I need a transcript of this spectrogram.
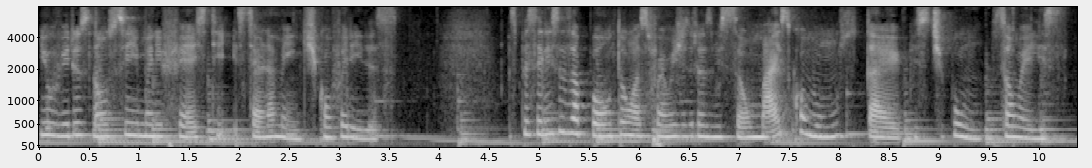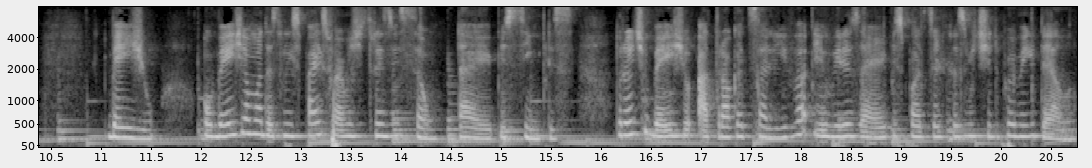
e o vírus não se manifeste externamente com feridas. Especialistas apontam as formas de transmissão mais comuns da herpes tipo 1. São eles: beijo. O beijo é uma das principais formas de transmissão da herpes simples. Durante o beijo, a troca de saliva e o vírus da herpes pode ser transmitido por meio dela.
